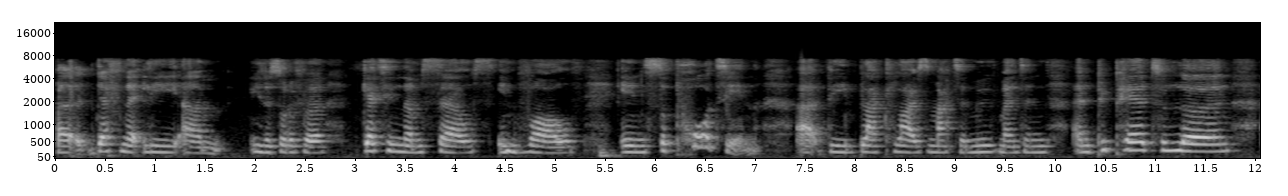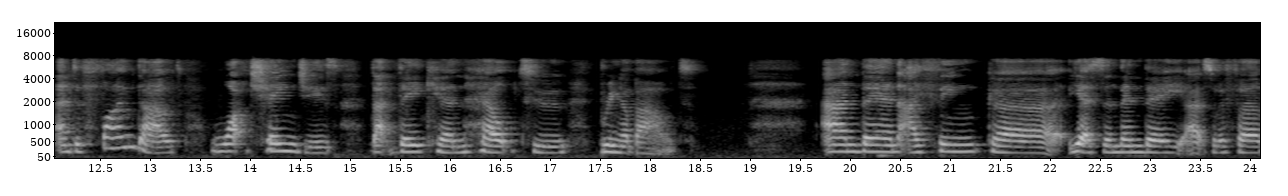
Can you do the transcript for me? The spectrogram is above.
uh, definitely, um, you know, sort of a getting themselves involved in supporting uh, the Black Lives Matter movement and, and prepared to learn and to find out what changes that they can help to bring about. and then I think uh, yes, and then they uh, sort of uh,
